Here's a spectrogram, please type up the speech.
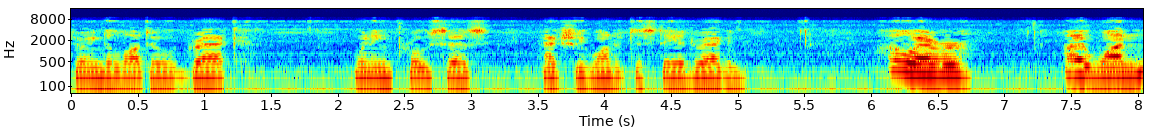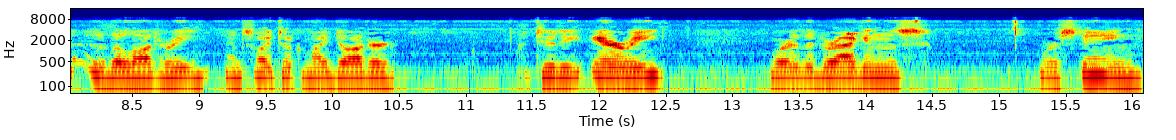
during the Lotto Drac winning process actually wanted to stay a dragon. However, I won the lottery, and so I took my daughter to the Eyrie, where the dragons were staying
